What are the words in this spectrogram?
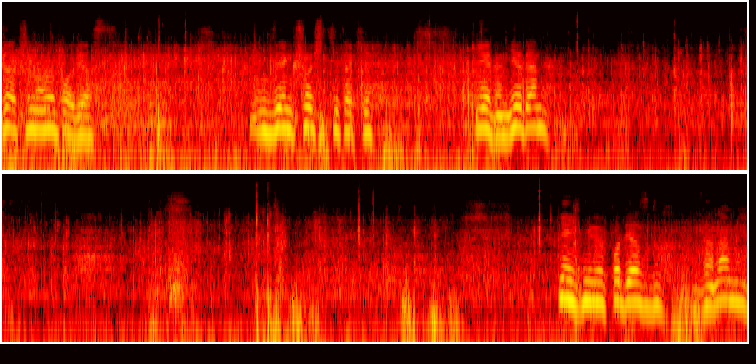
Zaczynamy podjazd. W większości takie jeden, jeden. Pięć minut podjazdu za nami.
